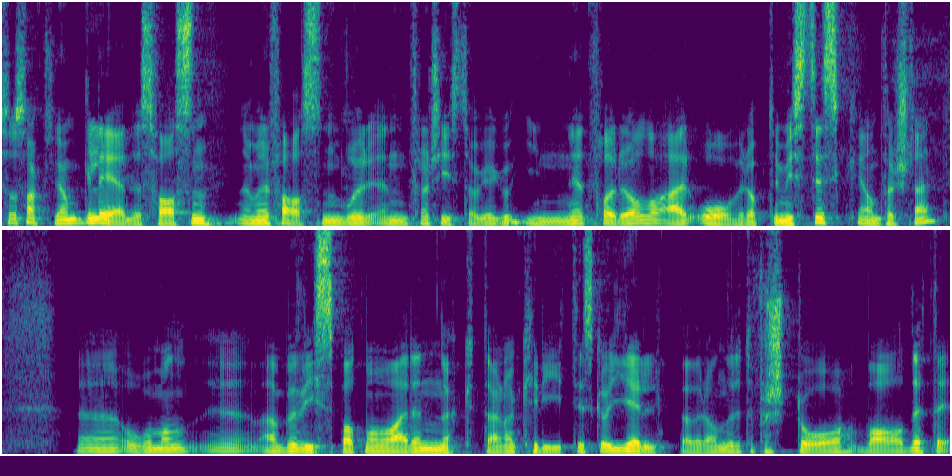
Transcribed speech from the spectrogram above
så snakket vi om gledesfasen, nemlig fasen hvor en franchisetaker går inn i et forhold og er overoptimistisk, i anførselstegn. Og hvor man er bevisst på at man må være nøktern og kritisk og hjelpe hverandre til å forstå hva dette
